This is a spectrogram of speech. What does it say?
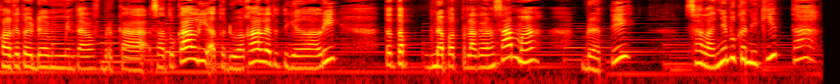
Kalau kita udah meminta maaf berka satu kali atau dua kali atau tiga kali tetap mendapat perlakuan sama berarti salahnya bukan di kita.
